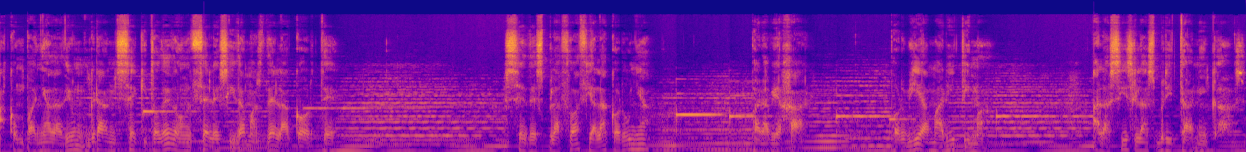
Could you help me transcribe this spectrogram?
acompañada de un gran séquito de donceles y damas de la corte, se desplazó hacia La Coruña para viajar por vía marítima a las Islas Británicas.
